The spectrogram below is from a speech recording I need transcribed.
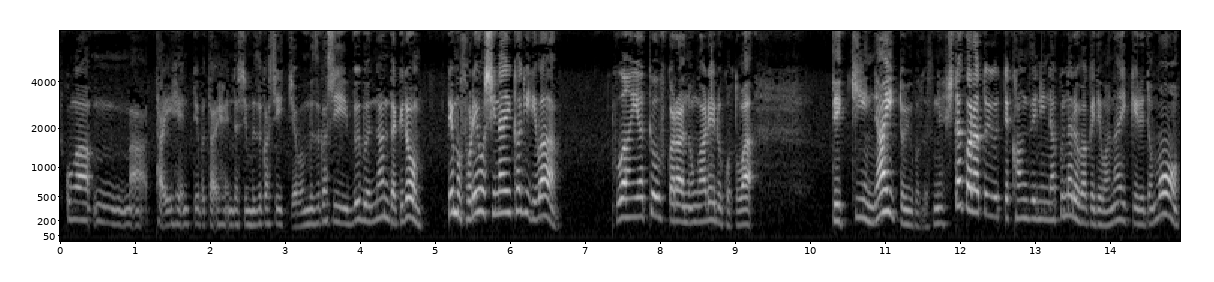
そこが、うん、まあ大変って言えば大変だし、難しいっちゃえば難しい部分なんだけど、でもそれをしない限りは、不安や恐怖から逃れることはできないということですね。したからといって完全になくなるわけではないけれども、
